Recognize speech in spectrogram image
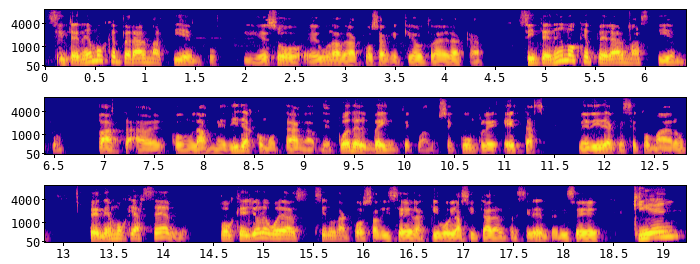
Si tenemos que esperar más tiempo, y eso es una de las cosas que quiero traer acá, si tenemos que esperar más tiempo para, con las medidas como están, después del 20, cuando se cumple estas medidas que se tomaron, tenemos que hacerlo. Porque yo le voy a decir una cosa, dice él, aquí voy a citar al presidente, dice, ¿quién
